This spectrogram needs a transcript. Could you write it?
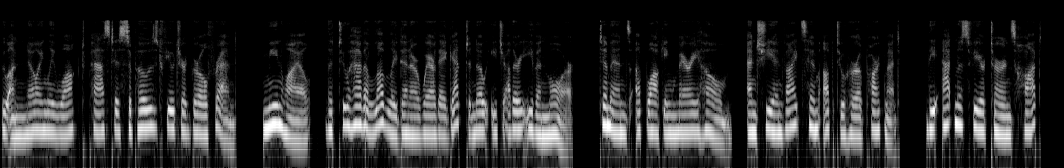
who unknowingly walked past his supposed future girlfriend. Meanwhile, the two have a lovely dinner where they get to know each other even more. Tim ends up walking Mary home, and she invites him up to her apartment. The atmosphere turns hot,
